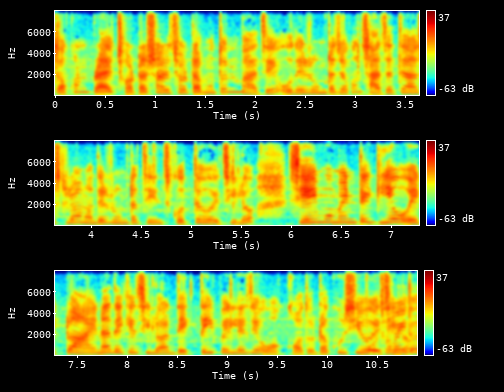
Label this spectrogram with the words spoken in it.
তখন প্রায় ছটা সাড়ে ছটা মতন বাজে। ওদের রুমটা যখন সাজাতে আসলো আমাদের রুমটা চেঞ্জ করতে হয়েছিল। সেই মোমেন্টে গিয়ে ও একটু আয়না দেখেছিল আর দেখতেই পেলে যে ও কতটা খুশি হয়েছিল। তো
